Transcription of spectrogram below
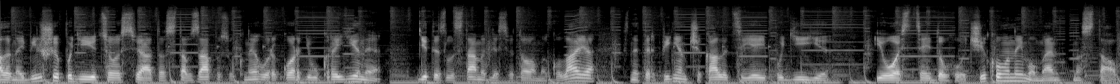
Але найбільшою подією цього свята став запис у книгу рекордів України. Діти з листами для Святого Миколая з нетерпінням чекали цієї події. І ось цей довгоочікуваний момент настав.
